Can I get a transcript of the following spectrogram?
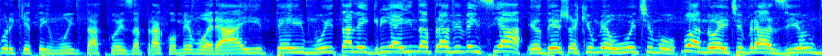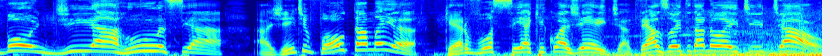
porque tem muita coisa para comemorar e tem muita alegria ainda para vivenciar. Eu deixo aqui o meu último. Boa noite, Brasil. Bom dia, Rússia. A gente volta amanhã. Quero você aqui com a gente. Até as 8 da noite. Tchau.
